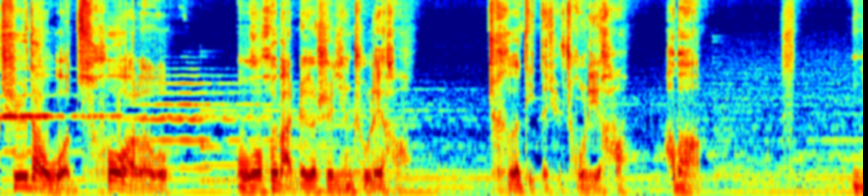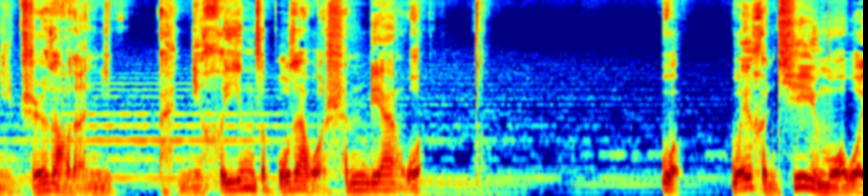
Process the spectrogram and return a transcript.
知道我错了，我我会把这个事情处理好，彻底的去处理好，好不好？你知道的，你，哎，你和英子不在我身边，我，我，我也很寂寞，我，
